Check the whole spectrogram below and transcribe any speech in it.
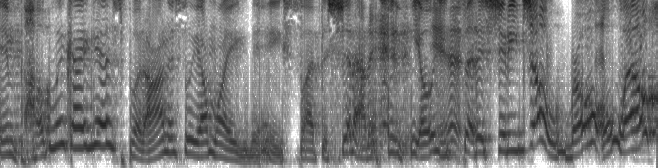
in public, I guess, but honestly, I'm like, "Dang, he slapped the shit out of him. Yo, Yeah. said a shitty joke, bro. Oh well,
